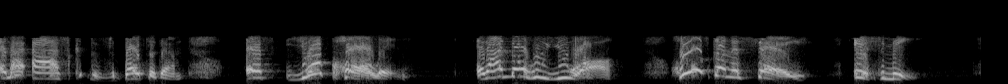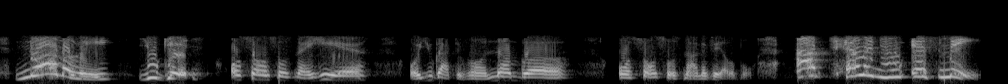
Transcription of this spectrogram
and I asked both of them, if you're calling, and I know who you are, who's going to say it's me? Normally, you get, oh, so-and-so's not here, or you got the wrong number, or so-and-so's not available. I'm telling you, it's me.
